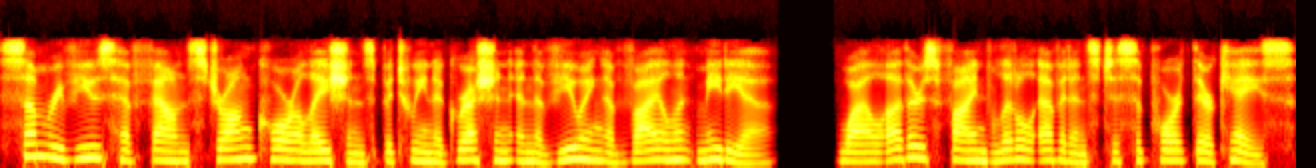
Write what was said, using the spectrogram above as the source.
Some reviews have found strong correlations between aggression and the viewing of violent media, while others find little evidence to support their case.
